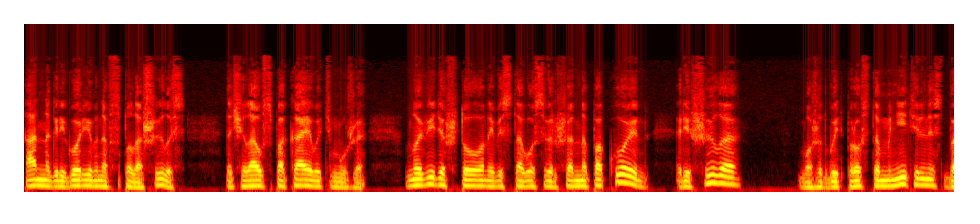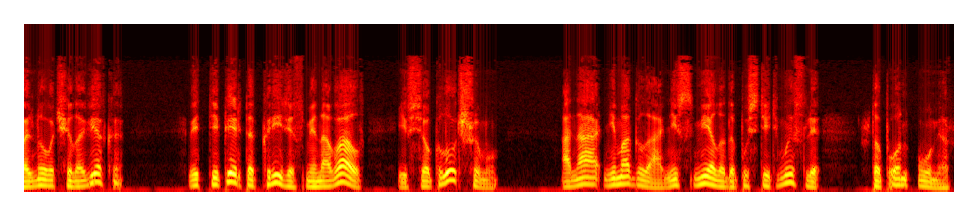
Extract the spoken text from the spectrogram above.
Анна Григорьевна всполошилась, начала успокаивать мужа, но видя, что он и без того совершенно покоен, решила, может быть, просто мнительность больного человека, ведь теперь-то кризис миновал, и все к лучшему. Она не могла, не смела допустить мысли, чтоб он умер.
